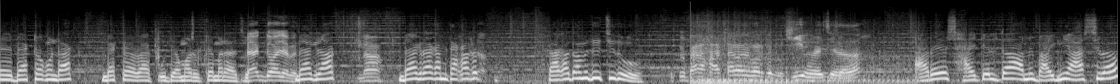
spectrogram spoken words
এই ব্যাগটা ওখানে রাখ ব্যাগটা রাখ ওটা আমার ক্যামেরা আছে। ব্যাগ দেওয়া যাবে ব্যাগ রাখ। না। ব্যাগ রাখ আমি টাকা টাকা তো আমি দিচ্ছি তো। কি হয়েছে দাদা? আরে সাইকেলটা আমি বাইক নিয়ে আসছিলাম।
